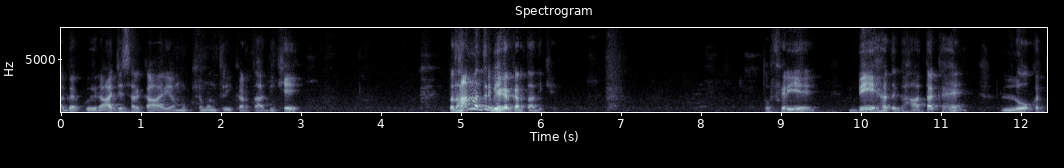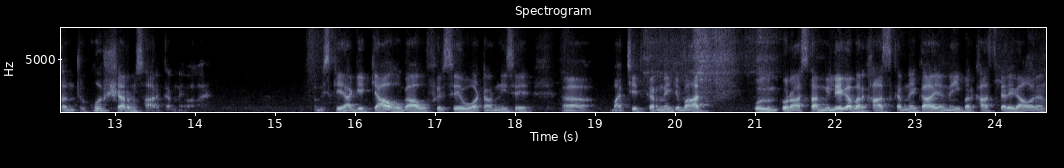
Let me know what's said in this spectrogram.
अगर कोई राज्य सरकार या मुख्यमंत्री करता दिखे, प्रधानमंत्री भी अगर करता दिखे तो फिर ये बेहद घातक है, लोकतंत्र को शर्मसार करने वाला है। अब इसके आगे क्या होगा, वो फिर से वो अटॉर्नी से बातचीत करने के बाद कोई उनको रास्ता मिलेगा बर्खास्त करने का या नहीं बर्खास्त करेगा और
